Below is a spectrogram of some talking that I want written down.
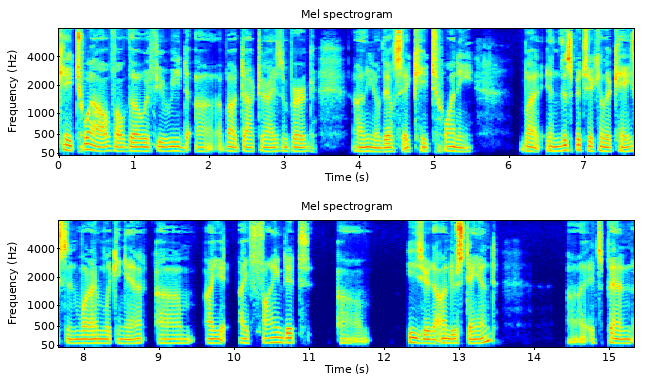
K 12, although if you read uh, about Dr. Eisenberg, uh, you know, they'll say K 20. But in this particular case, and what I'm looking at, um, I, I find it um, easier to understand. Uh, it's been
